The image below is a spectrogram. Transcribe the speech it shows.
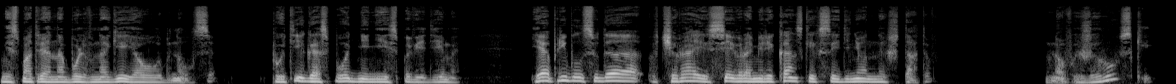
Несмотря на боль в ноге, я улыбнулся. Пути Господни неисповедимы. Я прибыл сюда вчера из североамериканских Соединенных Штатов. Но вы же русский.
